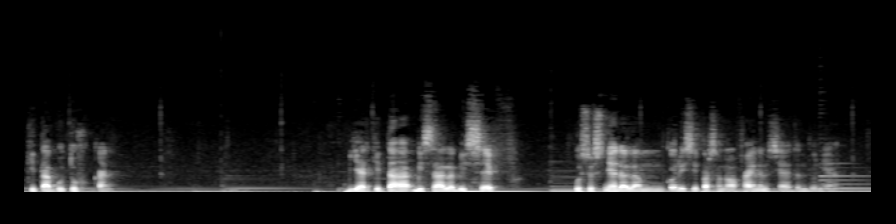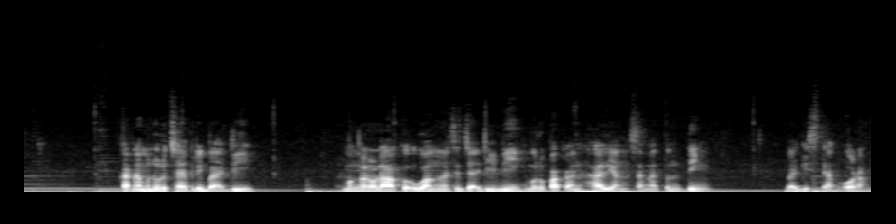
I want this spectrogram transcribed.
kita butuhkan. Biar kita bisa lebih safe khususnya dalam kondisi personal finance ya tentunya. Karena menurut saya pribadi, mengelola keuangan sejak dini merupakan hal yang sangat penting bagi setiap orang.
